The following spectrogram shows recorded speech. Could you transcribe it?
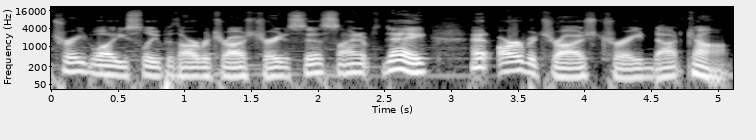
Trade while you sleep with Arbitrage Trade Assist. Sign up today at arbitragetrade.com.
